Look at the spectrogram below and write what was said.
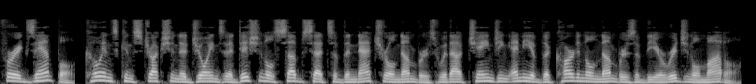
For example, Cohen's construction adjoins additional subsets of the natural numbers without changing any of the cardinal numbers of the original model.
